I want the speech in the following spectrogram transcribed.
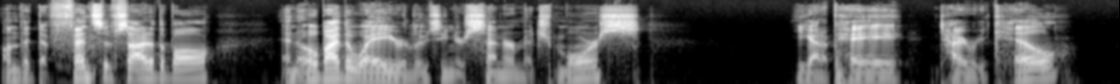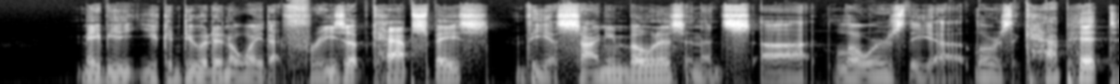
on the defensive side of the ball. And oh, by the way, you're losing your center, Mitch Morse. You got to pay Tyreek Hill. Maybe you can do it in a way that frees up cap space via signing bonus and then uh, lowers the uh, lowers the cap hit.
